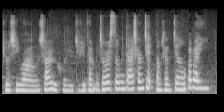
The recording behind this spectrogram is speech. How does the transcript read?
就希望鲨鱼会继续在每周二四都跟大家相见。那我们下次见喽，拜拜。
